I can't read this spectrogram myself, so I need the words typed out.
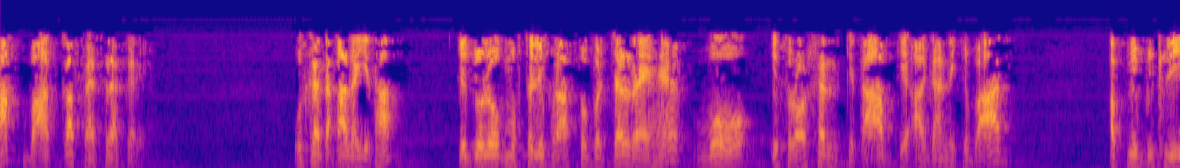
حق بات کا فیصلہ کریں۔ اس کا تقاضا یہ تھا کہ جو لوگ مختلف راستوں پر چل رہے ہیں، وہ اس روشن کتاب کے آ جانے کے بعد اپنی پچھلی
